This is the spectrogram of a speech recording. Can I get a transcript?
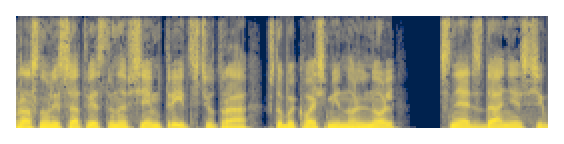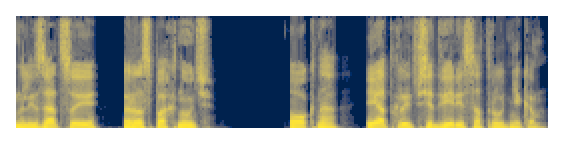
Проснулись, соответственно, в 7.30 утра, чтобы к 8.00 снять здание с сигнализации, распахнуть окна и открыть все двери сотрудникам.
